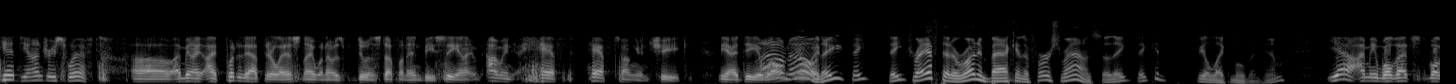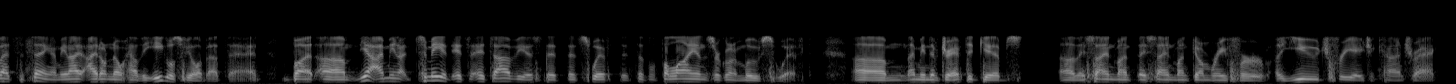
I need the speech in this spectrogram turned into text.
Yeah, DeAndre Swift. Uh, I mean, I, I put it out there last night when I was doing stuff on NBC, and I, I mean, half half tongue in cheek. The idea. I well, don't you know. They they they drafted a running back in the first round, so they they could feel like moving him. Yeah, I mean, well, that's well, that's the thing. I mean, I, I don't know how the Eagles feel about that, but um, yeah, I mean, uh, to me, it, it's it's obvious that that Swift, that the, the Lions are going to move Swift. Um, I mean, they've drafted Gibbs. Uh, they signed Mon- they signed Montgomery for a huge free agent contract.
